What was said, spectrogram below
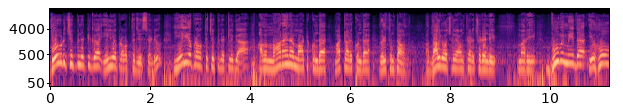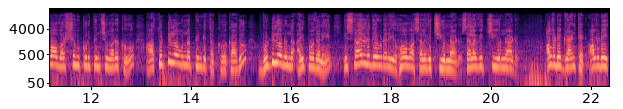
దేవుడు చెప్పినట్టుగా ఏలియా ప్రవక్త చేశాడు. ఏలియా ప్రవక్త చెప్పినట్లుగా ఆమె మారైన మాటకుండా మాట్లాడకుండా వెళుతుంటా ఉంది. పద్నాలుగో వచనంలో ఏమంటున్నాడు చూడండి. మరి భూమి మీద యహోవా వర్షము కురిపించు వరకు ఆ తొట్టిలో ఉన్న పిండి తక్కువ కాదు బుడ్డిలోనున్న అయిపోదని ఇస్రాయేల్ దేవుడని యహోవా సెలవిచ్చి ఉన్నాడు సెలవిచ్చి ఉన్నాడు. Already granted already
